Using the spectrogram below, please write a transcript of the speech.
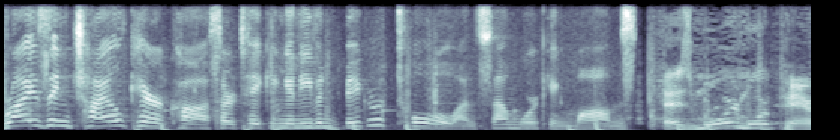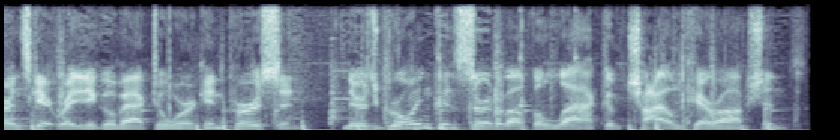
Rising child care costs are taking an even bigger toll on some working moms. As more and more parents get ready to go back to work in person, there's growing concern about the lack of child care options.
